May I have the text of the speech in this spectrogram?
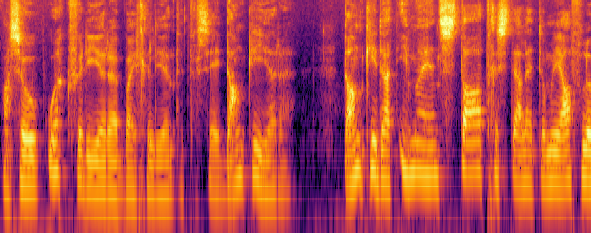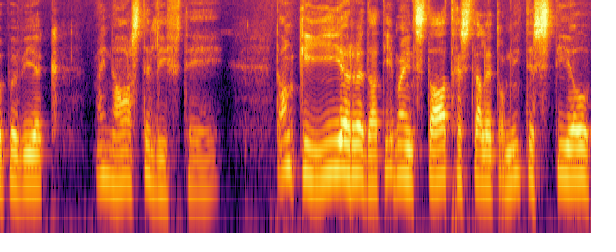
Maar sou ek ook vir die Here by geleentheid gesê, dankie Here. Dankie dat U my in staat gestel het om die afgelope week my naaste lief te hê. Dankie Here dat U my in staat gestel het om nie te steel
